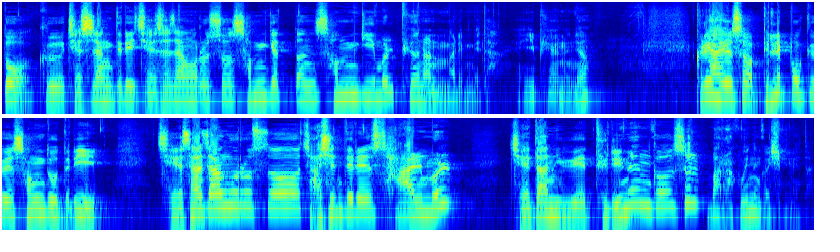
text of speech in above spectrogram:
또 그 제사장들이 제사장으로서 섬겼던 섬김을 표현하는 말입니다. 이 표현은요. 그리하여서 빌립보 교회 성도들이 제사장으로서 자신들의 삶을 재단 위에 드리는 것을 말하고 있는 것입니다.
